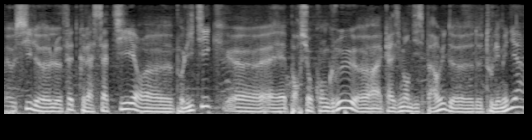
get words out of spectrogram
Mais aussi le, le fait que la satire euh, politique, euh, est portion congrue, euh, a quasiment disparu de, de tous les médias.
